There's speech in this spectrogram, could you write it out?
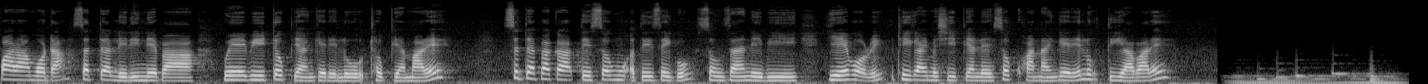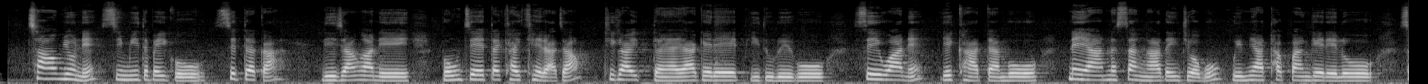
ပါရာမော်တာစက်တက်လေဒီနဲ့ပါဝယ်ပြီးတုတ်ပြန်ခဲ့တယ်လို့ထုတ်ပြန်ပါတယ်။ စစ်တပ်ဘက်ကတေဆုံးမှုအသေးစိတ်ကိုစုံစမ်းနေပြီးရဲဘော်တွေအထူးကိမရှိပြန်လည်ဆုတ်ခွာနိုင်ခဲ့တယ်လို့သိရပါတယ်။ချောင်းမြို့နယ်စီမီတပိတ်ကိုစစ်တပ်ကလေကြောင်းကနေဘုံကျဲတိုက်ခိုက်ခဲ့တာကြောင့်ထိခိုက်ဒဏ်ရာရခဲ့တဲ့ပြည်သူတွေကိုစေဝါနဲ့ရိတ်ခါတန်ဖို့225သိန်းကျော်ကိုဝေမျှထောက်ပံ့ခဲ့တယ်လို့စ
